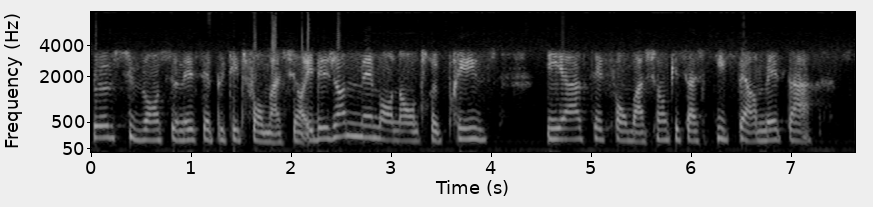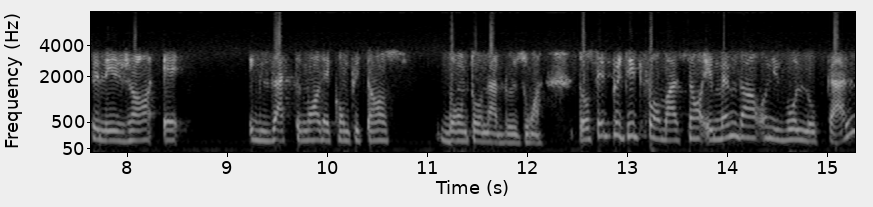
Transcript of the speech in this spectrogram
peuvent subventionner ces petites formations. Et déjà, même en entreprise, il y a ces formations qui, qui permettent à ce que les gens aient exactement les compétences dont on a besoin. Dans ces petites formations et même dans, au niveau local,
